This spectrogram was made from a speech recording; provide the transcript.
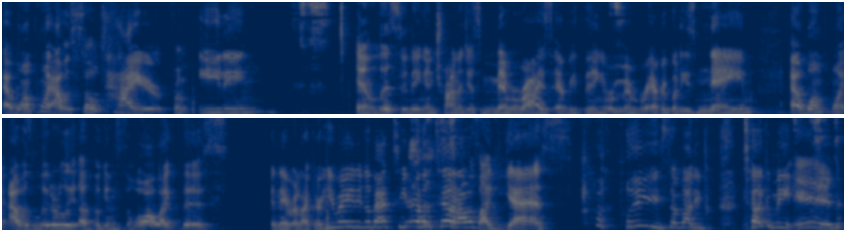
At one point I was so tired from eating and listening and trying to just memorize everything, remember everybody's name. At one point I was literally up against the wall like this. And they were like, Are you ready to go back to your hotel? And I was like, Yes. Please, somebody tuck me in.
